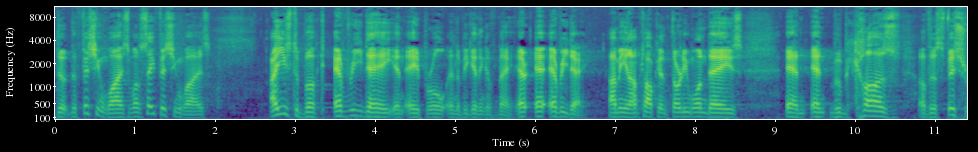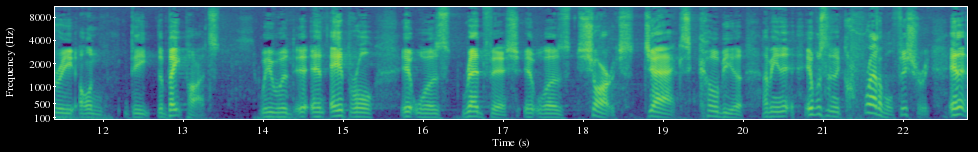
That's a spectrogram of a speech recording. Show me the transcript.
the, the fishing wise. When I say fishing wise, I used to book every day in April and the beginning of May. Every day. I mean, I'm talking 31 days, and and because of this fishery on the the bait pots, we would in April it was redfish, it was sharks, jacks, cobia. I mean, it, it was an incredible fishery, and it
